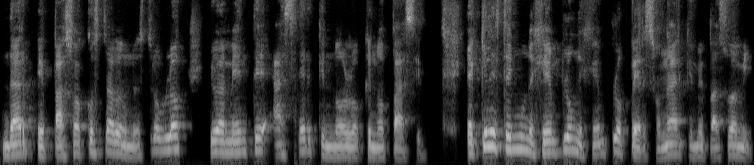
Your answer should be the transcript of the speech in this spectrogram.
dar paso acostado en nuestro blog y obviamente hacer que no, lo, que no pase. Y aquí les tengo un ejemplo, un ejemplo personal que me pasó a mí.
